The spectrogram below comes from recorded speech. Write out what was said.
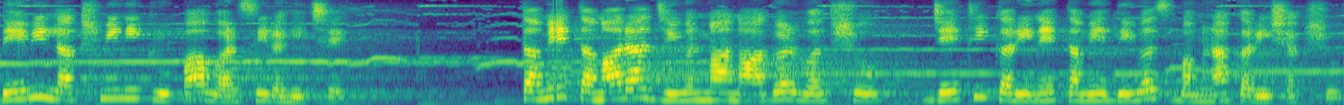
દેવી લક્ષ્મીની કૃપા વરસી રહી છે. તમે તમારા જીવનમાં આગળ વધશો, જેથી કરીને તમે દિવસ બમણા કરી શકશો.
